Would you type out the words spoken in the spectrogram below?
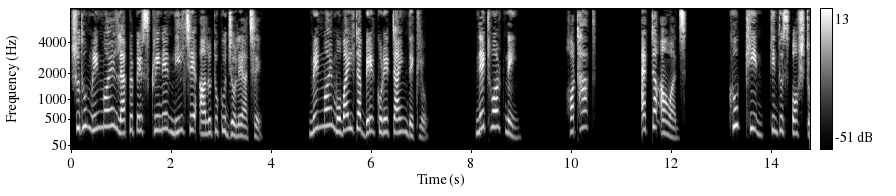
শুধু মৃন্ময়ের ল্যাপটপের স্ক্রিনের নীলচে আলোটুকু জ্বলে আছে। মৃন্ময় মোবাইলটা বের করে টাইম দেখল। নেটওয়ার্ক নেই। হঠাৎ একটা আওয়াজ। খুব ক্ষীণ, কিন্তু স্পষ্ট।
